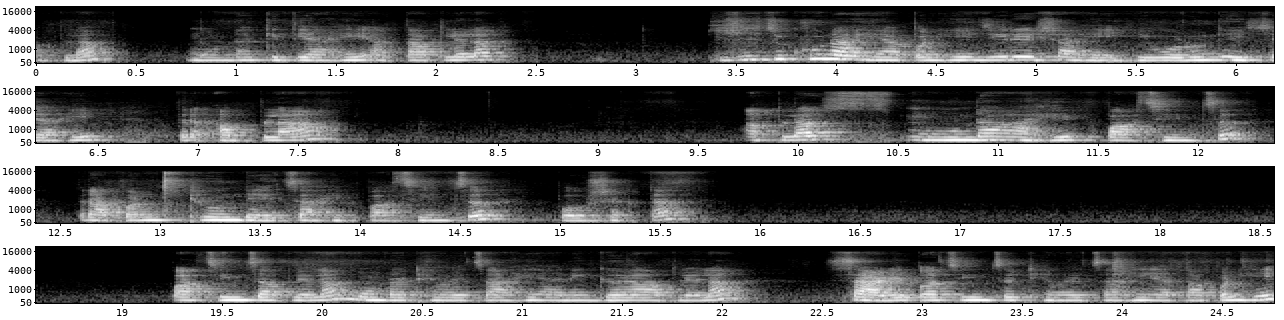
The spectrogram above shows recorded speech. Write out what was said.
आपला मोंढा किती आहे? आता आपल्याला ही जी खूण आहे आपण ही जी रेष आहे ही ओढून घ्यायची आहे. तर आपला आपला मुंडा आहे पाच इंच तर आपण ठेवून द्यायचं आहे पाच इंच पाहू शकता. पाच इंच आपल्याला मुंडा ठेवायचा आहे आणि गळा आपल्याला साडेपाच इंच ठेवायचा आहे. आता आपण हे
